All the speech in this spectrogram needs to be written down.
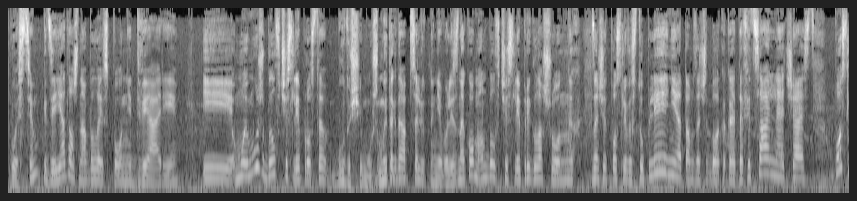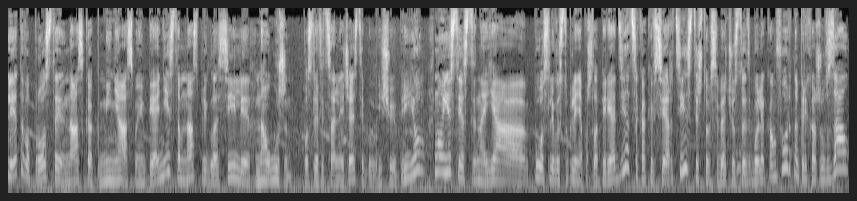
гостем, где я должна была исполнить две арии и мой муж был в числе просто будущий муж. Мы тогда абсолютно не были знакомы. Он был в числе приглашенных. Значит, после выступления, там, значит, была какая-то официальная часть. После этого просто нас, как меня с моим пианистом, нас пригласили на ужин. После официальной части был еще и прием. Ну, естественно, я после выступления пошла переодеться, как и все артисты, чтобы себя чувствовать более комфортно. Прихожу в зал,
